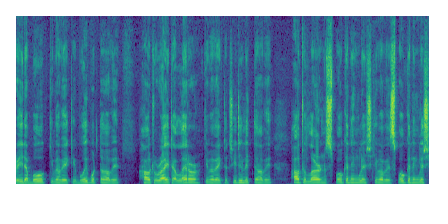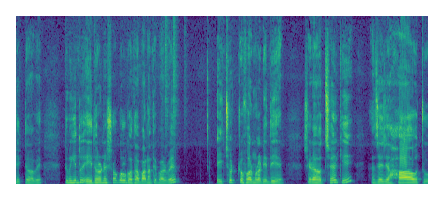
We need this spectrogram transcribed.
read a book কীভাবে একটি বই পড়তে হবে how to write a letter কীভাবে একটা চিঠি লিখতে হবে। How to learn spoken English কীভাবে স্পোকেন ইংলিশ শিখতে হবে, তুমি কিন্তু এই ধরনের সকল কথা বানাতে পারবে। এই ছোট্ট ফর্মুলাটি দিয়ে সেটা হচ্ছে কি, যে যে how to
